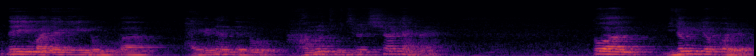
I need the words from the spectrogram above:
근데 이 만약에 이 농부가 발견했는데도 아무런 조치를 취하지 않아요. 또한 미적미적거려요.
